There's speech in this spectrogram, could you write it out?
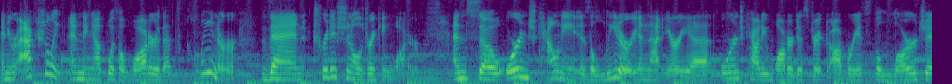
And you're actually ending up with a water that's cleaner than traditional drinking water. And so Orange County is a leader in that area. Orange County Water District operates the largest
